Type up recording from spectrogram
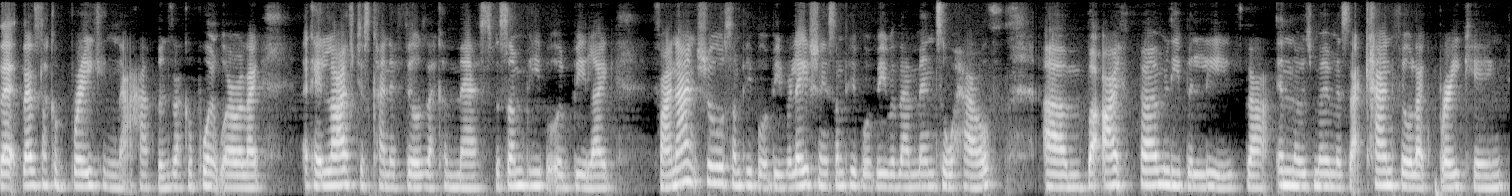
that there's like a breaking that happens, like a point where we're like, okay, life just kind of feels like a mess. For some people, it would be like financial, some people would be relationally, some people would be with their mental health. Um, but I firmly believe that in those moments that can feel like breaking,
